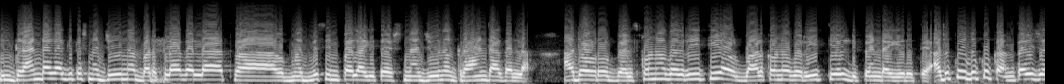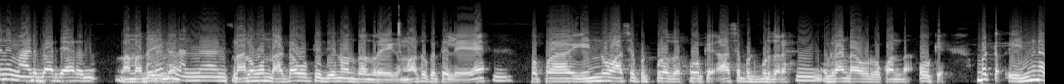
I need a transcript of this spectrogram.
ಇಲ್ಲಿ ಗ್ರ್ಯಾಂಡ್ ಆಗಿ ಆಗಿದ ತಕ್ಷಣ ಜೀವನ ಬಡ್ಕಲಾಗಲ್ಲ ಅಥವಾ ಮದ್ವೆ ಸಿಂಪಲ್ ಆಗಿದ ತಕ್ಷಣ ಜೀವನ ಗ್ರ್ಯಾಂಡ್ ಆಗಲ್ಲ. ಅದು ಅವ್ರು ಬೆಳ್ಸ್ಕೊಂಡ್ ಹೋಗೋ ರೀತಿ ಅವ್ರು ಬಾಳ್ಕೊಂಡ್ ಹೋಗೋ ರೀತಿಯಲ್ಲಿ ಡಿಪೆಂಡ್ ಆಗಿರುತ್ತೆ. ಅದಕ್ಕೂ ಇದಕ್ಕೂ ಕಂಪ್ಯಾರಿಸನ್ ಮಾಡಬಾರ್ದು ಯಾರನ್ನು. ನಾನು ಅದೇ ಈಗ. ನನಗೊಂದು ಹಠ ಹುಟ್ಟಿದ್ದೇನು ಅಂತಂದ್ರೆ ಈಗ ಮಾತುಕತೆಯಲ್ಲಿ ಪಾಪ ಹೆಣ್ಣು ಆಸೆ ಪಟ್ಬಿಡೋದು ಓಕೆ ಆಸೆ ಪಟ್ಬಿಡ್ತಾರೆ. ಗ್ರ್ಯಾಂಡ್ ಆಗ್ಬಿಡ್ಬೇಕು ಅಂತ ಓಕೆ. ಬಟ್ ಹೆಣ್ಣಿನ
